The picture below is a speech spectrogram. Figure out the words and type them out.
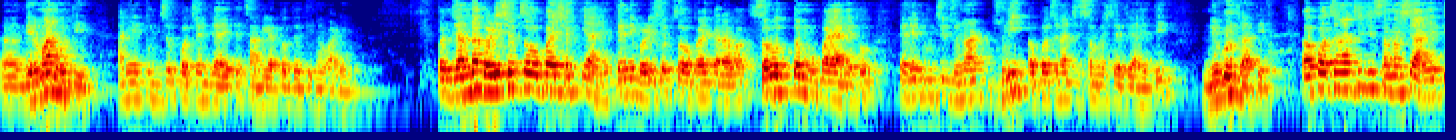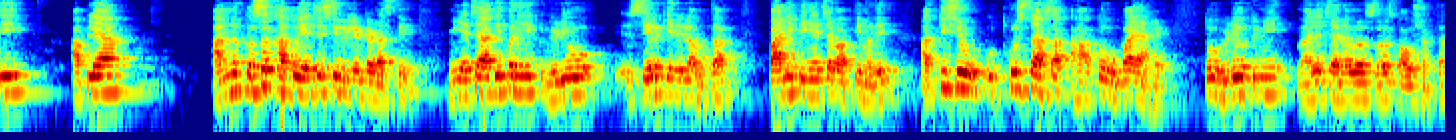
निर्माण होतील आणि तुमचं पचन जे आहे ते चांगल्या पद्धतीनं वाढेल. पण ज्यांना बडीशेपचा उपाय शक्य आहे त्यांनी बडीशेपचा उपाय करावा. सर्वोत्तम उपाय आहे तो. त्याने तुमची जुना जुनी अपचनाची समस्या जी आहे ती निघून जाते. अपचनाची जी समस्या आहे ती आपल्या अन्न कसं खातो याच्याशी रिलेटेड असते. मी याच्या आधी पण एक व्हिडिओ शेअर केलेला होता पाणी पिण्याच्या बाबतीमध्ये. अतिशय उत्कृष्ट असा हा तो उपाय आहे. तो व्हिडिओ तुम्ही माझ्या चॅनलवर सहज पाहू शकता.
